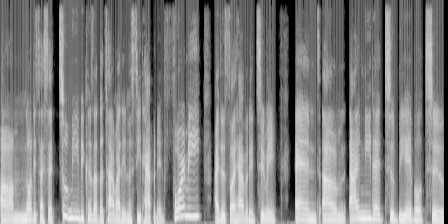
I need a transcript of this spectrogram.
Um, notice I said to me because at the time I didn't see it happening for me. I just saw it happening to me. And um, I needed to be able to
